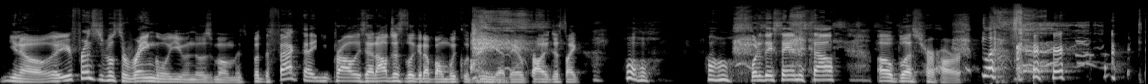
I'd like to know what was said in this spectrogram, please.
you know, your friends are supposed to wrangle you in those moments. But the fact that you probably said, I'll just look it up on Wikipedia, they were probably just like, oh, Oh, what do they say in the South? Oh, bless her heart. Bless her.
